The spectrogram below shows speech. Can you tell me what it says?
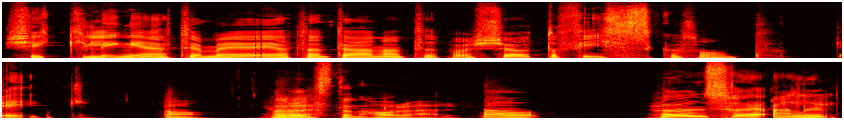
kyckling äter jag med. Jag äter inte annan typ av kött och fisk och sånt. Ägg. Ja. Men resten har du här. Ja. Höns har jag aldrig...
